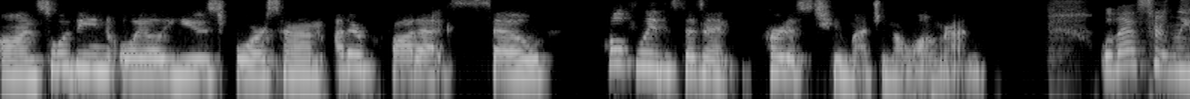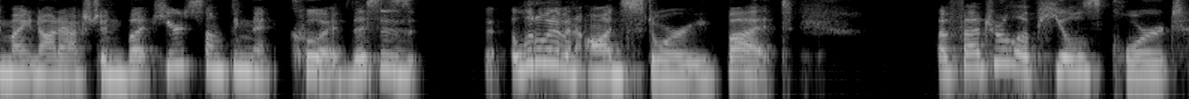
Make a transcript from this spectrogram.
on soybean oil used for some other products. So hopefully this doesn't hurt us too much in the long run. Well, that certainly might not, Ashton, but here's something that could. This is a little bit of an odd story, but a federal appeals court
